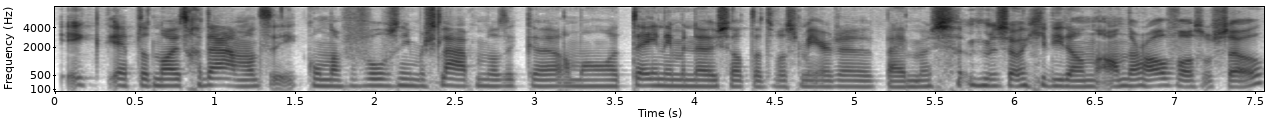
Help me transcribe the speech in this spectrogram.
ik heb dat nooit gedaan. Want ik kon dan vervolgens niet meer slapen... omdat ik uh, allemaal tenen in mijn neus had. Dat was meer de, bij mijn zoontje die dan anderhalf was of zo.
